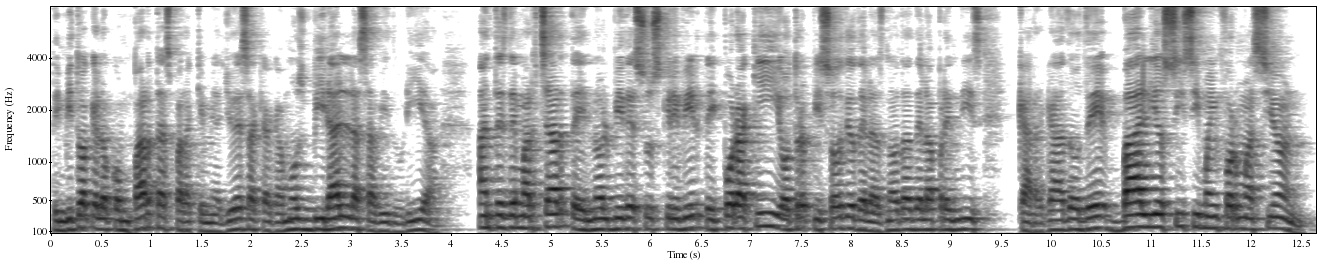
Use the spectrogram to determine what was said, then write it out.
Te invito a que lo compartas para que me ayudes a que hagamos viral la sabiduría. Antes de marcharte, no olvides suscribirte y por aquí otro episodio de las notas del aprendiz cargado de valiosísima información.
